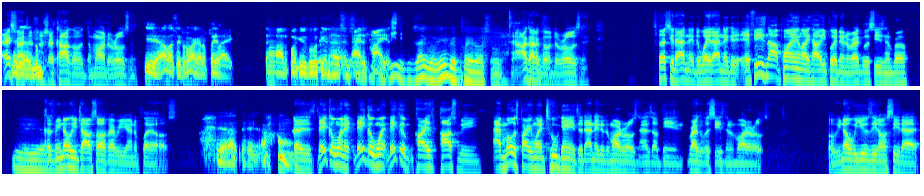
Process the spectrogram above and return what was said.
X factor Yeah, for Chicago is DeMar DeRozan. Yeah, I was about to say tomorrow I gotta play like how the fuck he was looking at, at his highest. Exactly. We've been playing on some I gotta go DeRozan, especially that nigga. The way that nigga, if he's not playing like how he played in the regular season, bro, yeah, yeah. because we know he drops off every year in the playoffs. Yeah, that's. Because they could win it. They could win. They could probably possibly at most probably win two games if that nigga DeMar DeRozan ends up being regular season DeMar DeRozan. But we know we usually don't see that.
